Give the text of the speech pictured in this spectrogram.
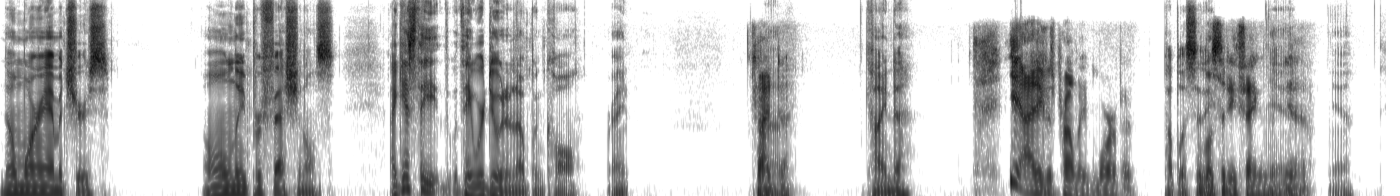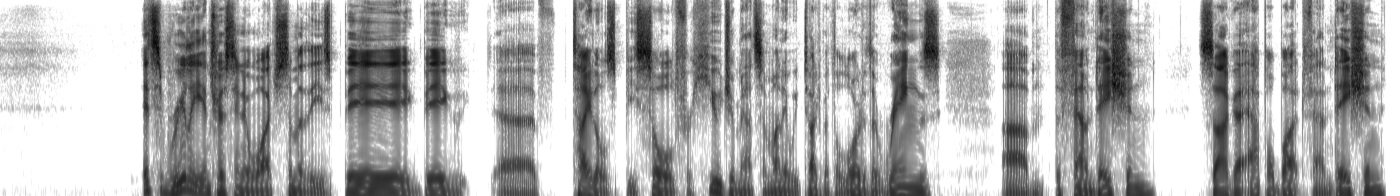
No more amateurs, only professionals. I guess they they were doing an open call, right? Kinda. Kinda yeah, I think it was probably more of a publicity. publicity thing. Yeah. know. Yeah. It's really interesting to watch some of these big, big uh, titles be sold for huge amounts of money. We talked about the Lord of the Rings, um, the Foundation saga, Apple bought Foundation.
